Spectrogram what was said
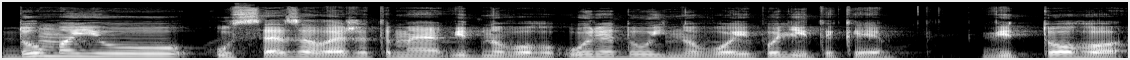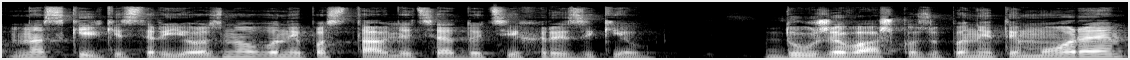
Думаю, усе залежатиме від нового уряду й нової політики, від того, наскільки серйозно вони поставляться до цих ризиків. Дуже важко зупинити море,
